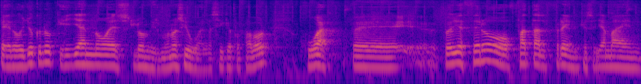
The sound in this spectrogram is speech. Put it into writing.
pero yo creo que ya no es lo mismo, no es igual. Así que por favor, jugar. Eh, Project Zero o Fatal Frame, que se llama en,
